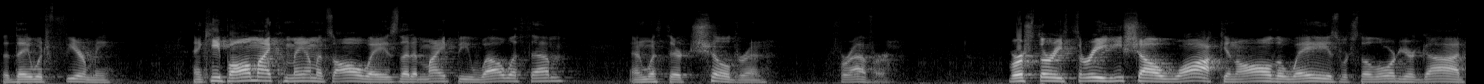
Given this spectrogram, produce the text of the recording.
that they would fear me and keep all my commandments always, that it might be well with them and with their children forever. Verse 33 Ye shall walk in all the ways which the Lord your God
